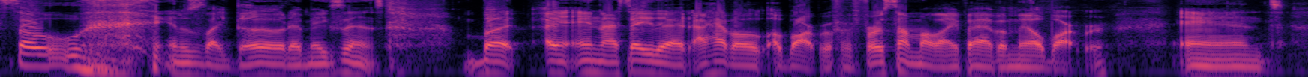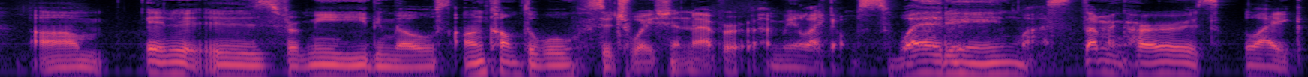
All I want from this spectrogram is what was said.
So, and it was like, duh, that makes sense. But, and I say that I have a, a barber for the first time in my life, I have a male barber. And, um, it is for me the most uncomfortable situation ever. I mean, like I'm sweating, my stomach hurts, like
